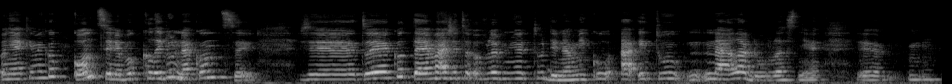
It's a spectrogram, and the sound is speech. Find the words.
o nějakém jako konci, nebo klidu na konci. Že to je jako téma, a že to ovlivňuje tu dynamiku a i tu náladu vlastně. Že, mm,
